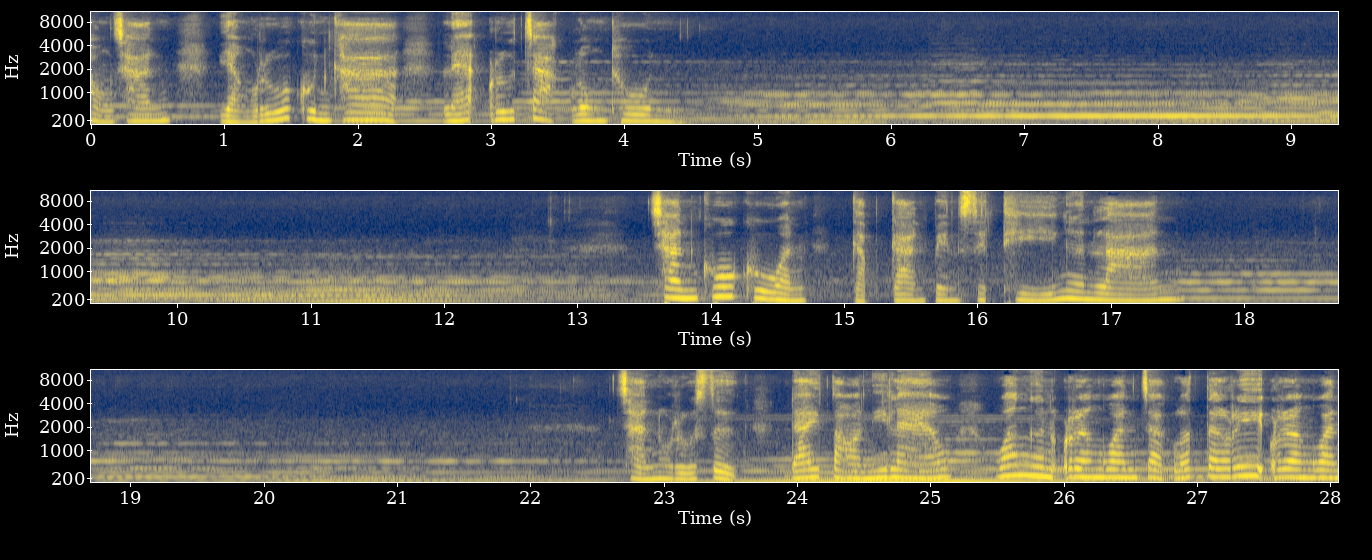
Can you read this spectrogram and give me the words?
ของฉัน อย่างรู้คุณค่า และรู้จักลงทุนฉันคู่ควรกับการเป็นเศรษฐีเงินล้าน ฉันรู้สึกได้ตอนนี้แล้วว่าเงินรางวัลจากลอตเตอรี่รางวัล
